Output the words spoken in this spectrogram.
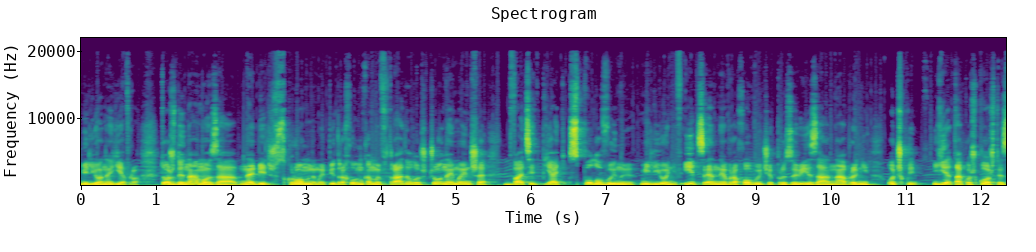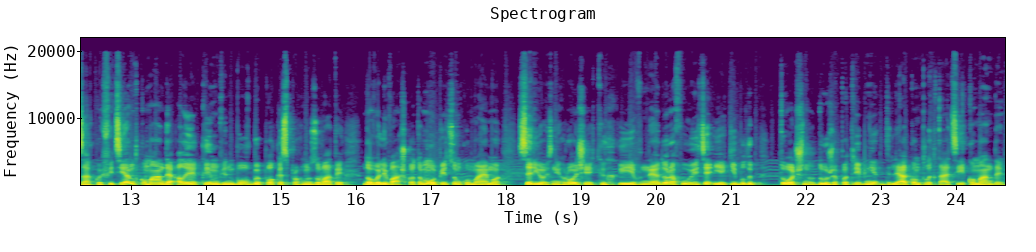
мільйона євро. Тож Динамо за найбільш скромними підрахунками втратило щонайменше 25,5 мільйонів, і це не враховуючи призові за набрані очки. Є також кошти за коефіцієнт команди, але яким він був би, поки спрогнозувати доволі важко. Тому у підсумку маємо серйозні гроші, яких Київ не дорахується, і які були б точно дуже потрібні для комплектації команди.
